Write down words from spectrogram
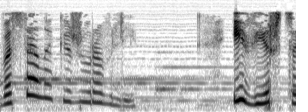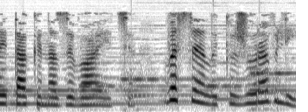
веселики журавлі. І вірш цей так і називається Веселики журавлі.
